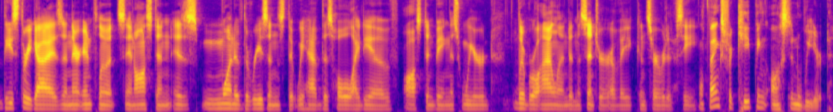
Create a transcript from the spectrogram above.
these three guys and their influence in Austin is one of the reasons that we have this whole idea of Austin being this weird liberal island in the center of a conservative sea. Well, thanks for keeping Austin weird.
